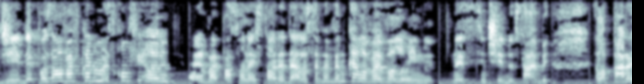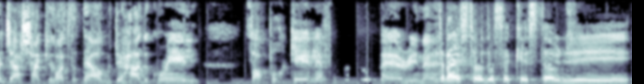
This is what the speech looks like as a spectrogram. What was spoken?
De, depois ela vai ficando mais confiante, né? Vai passando a história dela, você vai vendo que ela vai evoluindo nesse sentido, sabe? Ela para de achar que pode ter algo de errado com ele só porque ele é filho do Perry, né? Traz toda essa questão de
